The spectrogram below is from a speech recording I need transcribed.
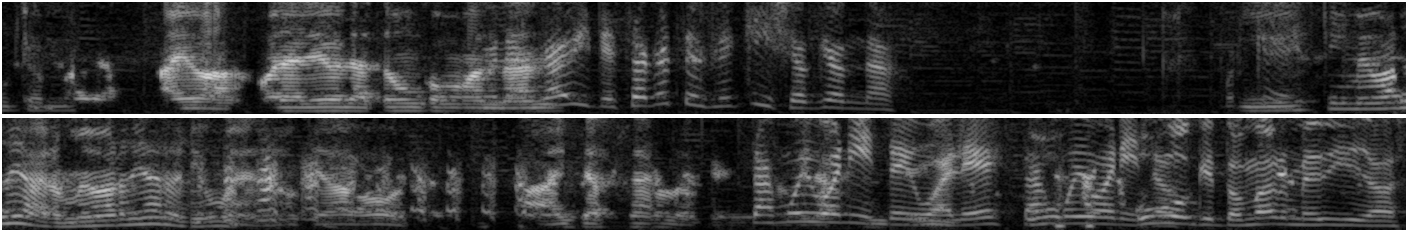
escuchando. Ahí va. Hola Leo Latón, ¿cómo Hola, andan? Gaby, te sacaste el flequillo, ¿qué onda? ¿Por Y qué? sí, me bardearon, me bardearon y bueno, no quedaba otra. Ah, hay que hacer lo que... Estás muy gente igual. ¿eh? Estás muy bonito. Hubo que tomar medidas,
